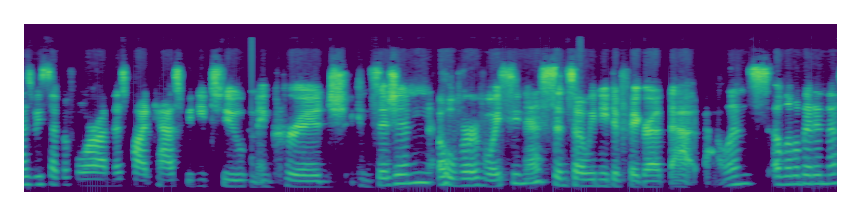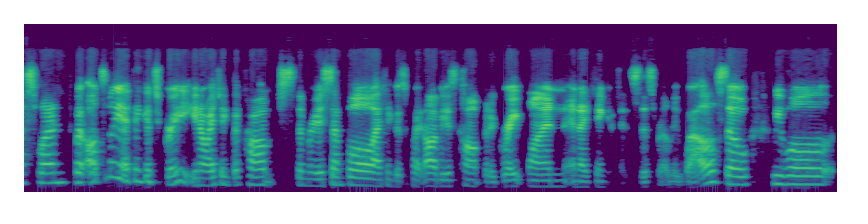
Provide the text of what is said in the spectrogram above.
as we said before on this podcast, we need to encourage concision over voiciness. And so we need to figure out that balance a little bit in this one. But ultimately, I think it's great. You know, I think the comps, the Maria Semple, I think it's a quite obvious comp, but a great one. And I think it fits this really well. So we will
